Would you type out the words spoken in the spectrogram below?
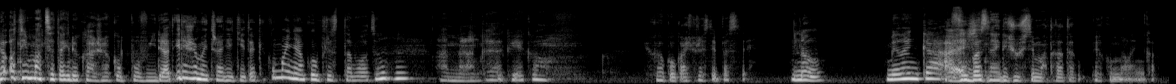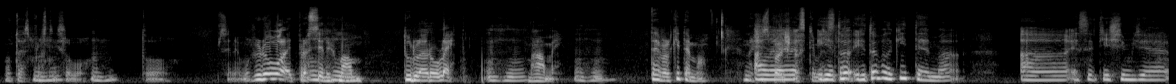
Jo, o té matce tak dokážu jako povídat. I když mají třeba děti, tak jako mají nějakou představu. Co? Mm-hmm. A Milenka je takový jako, jako koukáš přes ty pesty. No. Milenka a, a vůbec ještě... ne, když už si matka, tak jako Milenka. No to je prostý mm-hmm. slovo. Mm-hmm. To si nemůžu dovolit, prostě, mm-hmm. když mám tuhle roli. Mm-hmm. Máme. Mm-hmm. To je velký téma naší Ale společnosti. Je to, je to velký téma a já se těším, že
